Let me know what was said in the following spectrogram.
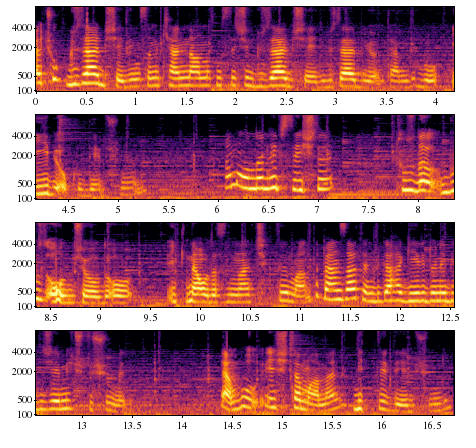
Ya çok güzel bir şeydi, insanın kendini anlatması için güzel bir şeydi, güzel bir yöntemdi. Bu iyi bir okul diye düşünüyorum. Ama onların hepsi işte tuzla buz olmuş oldu o ikna odasından çıktığım anda. Ben zaten bir daha geri dönebileceğimi hiç düşünmedim. Yani bu iş tamamen bitti diye düşündüm.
